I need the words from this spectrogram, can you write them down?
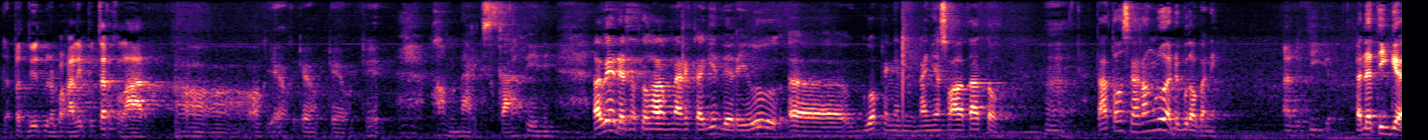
dapat duit berapa kali putar kelar Oh, oke oke oke oke. Wah menarik sekali nih. Tapi ada satu hal menarik lagi dari lu. gue pengen nanya soal tato. Tato sekarang lu ada berapa nih? ada tiga Ada tiga.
